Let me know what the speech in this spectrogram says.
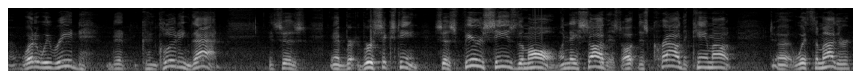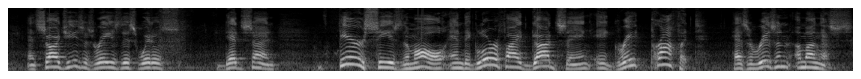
Uh, what do we read that concluding that? It says, verse 16 says, Fear seized them all when they saw this. This crowd that came out uh, with the mother and saw Jesus raise this widow's dead son, fear seized them all, and they glorified God, saying, A great prophet has arisen among us,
